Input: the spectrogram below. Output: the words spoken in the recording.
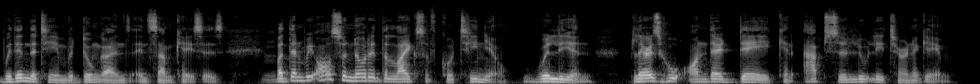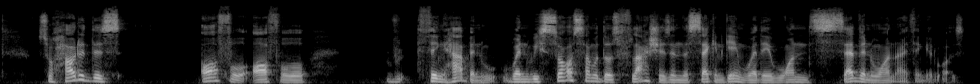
within the team with Dunga in, in some cases. Mm. But then we also noted the likes of Coutinho, Willian, players who on their day can absolutely turn a game. So how did this awful, awful thing happen when we saw some of those flashes in the second game where they won 7-1, I think it was?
